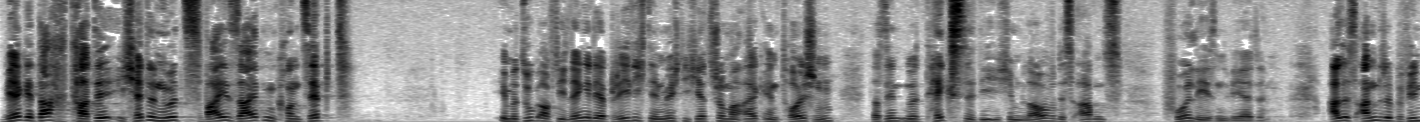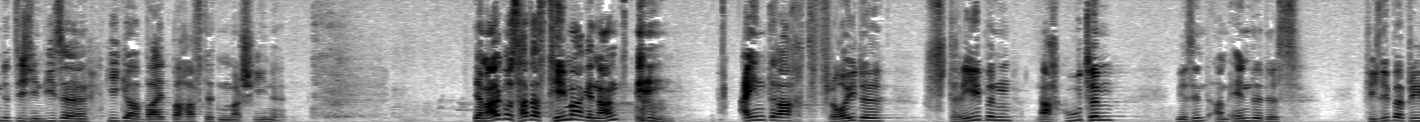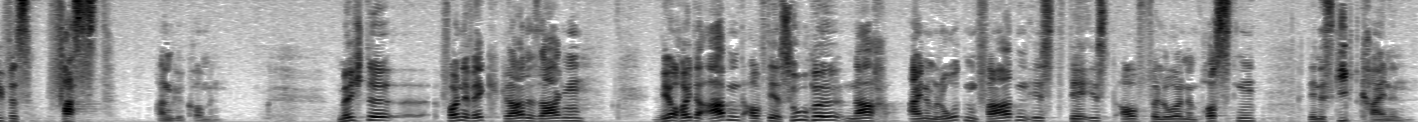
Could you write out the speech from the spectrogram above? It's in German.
Wer gedacht hatte, ich hätte nur zwei Seiten Konzept in Bezug auf die Länge der Predigt, den möchte ich jetzt schon mal arg enttäuschen. Das sind nur Texte, die ich im Laufe des Abends vorlesen werde. Alles andere befindet sich in dieser Gigabyte behafteten Maschine. Der Markus hat das Thema genannt Eintracht, Freude, Streben nach Gutem. Wir sind am Ende des Philipperbriefes fast angekommen. Möchte äh, vorneweg gerade sagen, wer heute Abend auf der Suche nach einem roten Faden ist, der ist auf verlorenem Posten, denn es gibt keinen.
